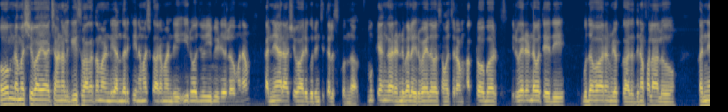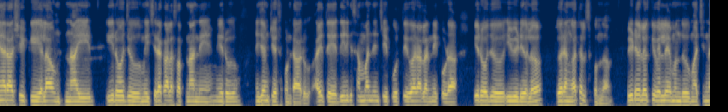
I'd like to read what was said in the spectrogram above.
ఓం నమ శివాయ ఛానల్కి స్వాగతం అండి. అందరికీ నమస్కారం అండి. ఈ రోజు ఈ వీడియోలో మనం కన్యా రాశి వారి గురించి తెలుసుకుందాం. ముఖ్యంగా రెండు వేల ఇరవై ఐదవ సంవత్సరం అక్టోబర్ ఇరవై రెండవ తేదీ బుధవారం యొక్క దినఫలాలు కన్యా రాశికి ఎలా ఉంటున్నాయి ఈ రోజు మీ చిరకాల స్వప్నాన్ని మీరు నిజం చేసుకుంటారు. అయితే దీనికి సంబంధించి పూర్తి వివరాలన్నీ కూడా ఈ రోజు ఈ వీడియోలో వివరంగా తెలుసుకుందాం. వీడియోలోకి వెళ్ళే ముందు మా చిన్న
